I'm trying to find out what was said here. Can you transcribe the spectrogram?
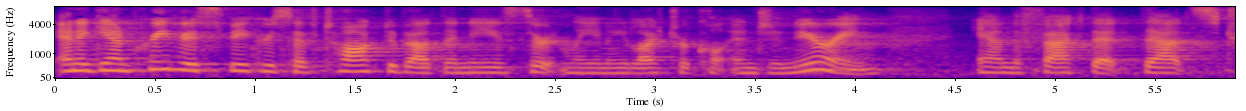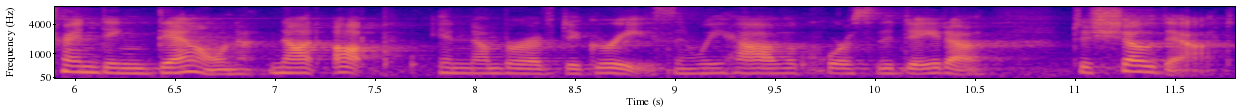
And again, previous speakers have talked about the needs, certainly in electrical engineering, and the fact that that's trending down, not up in number of degrees. And we have, of course, the data to show that.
